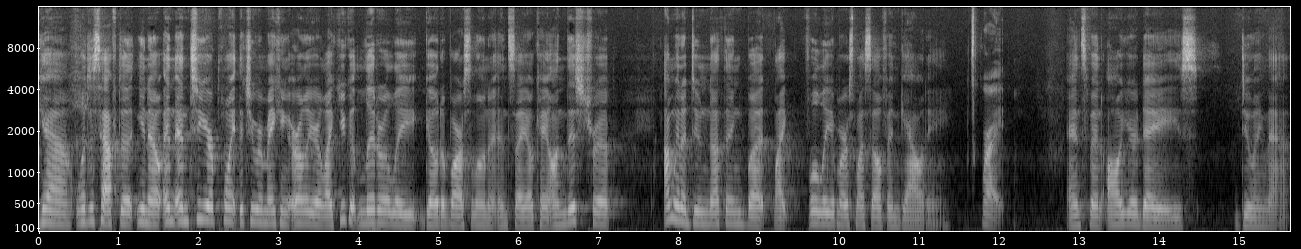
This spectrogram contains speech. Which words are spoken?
yeah. We'll just have to, you know, and and to your point that you were making earlier, like you could literally go to Barcelona and say, okay, on this trip, I'm gonna do nothing but like fully immerse myself in Gaudi right and spend all your days doing that.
